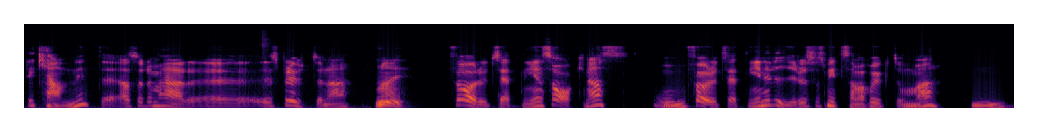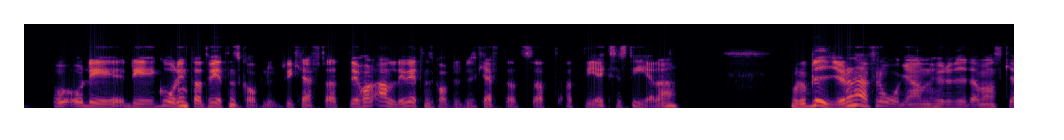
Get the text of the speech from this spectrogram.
Det kan inte. Alltså de här eh, sprutorna, Nej. förutsättningen saknas. Och förutsättningen är virus och smittsamma sjukdomar. Och, och det, det går inte att vetenskapligt bekräfta. Det har aldrig vetenskapligt bekräftats att, att det existerar. Och då blir ju den här frågan huruvida man ska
